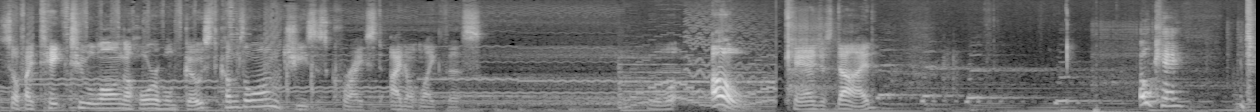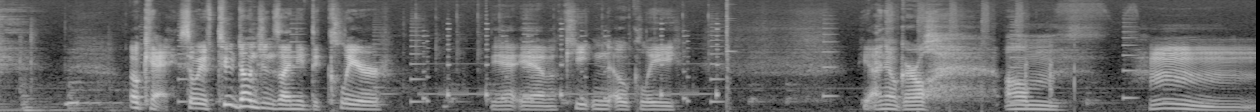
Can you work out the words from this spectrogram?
So if I take too long, a horrible ghost comes along? Jesus Christ, I don't like this. Oh! Okay, I just died. Okay. okay, so we have two dungeons I need to clear. Yeah, yeah, Keaton, Oakley. Yeah, I know, girl. Um... Hmm...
